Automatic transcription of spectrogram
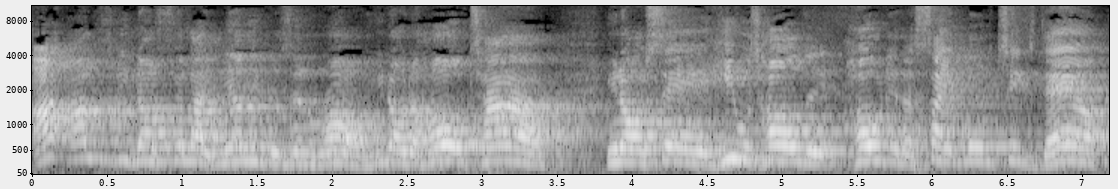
I honestly don't feel like Nelly was in the wrong. You know, the whole time, you know what I'm saying, he was holding holding a St. Lunatics down.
